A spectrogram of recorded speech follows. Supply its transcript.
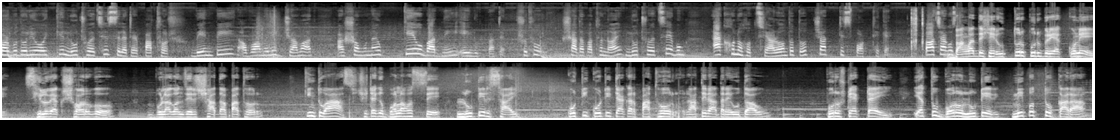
সর্বদলীয় ঐক্যে লুট হয়েছে সিলেটের পাথর। বিএনপি আওয়ামী লীগ, জামাত আর সমন্বয়ক কেউ বাদ নেই এই লুটপাটে। শুধু সাদা পাথর নয়, লুট হয়েছে এবং এখনও হচ্ছে আরও অন্তত চারটি স্পট থেকে। পাঁচ আগস্ট বাংলাদেশের উত্তর পূর্বের এক কোণে ছিল এক স্বর্গ, বোলাগঞ্জের সাদা পাথর। কিন্তু আজ সেটাকে বলা হচ্ছে লুটের সাইট কোটি কোটি টাকার পাথর রাতের আধারে উদাও। প্রশ্ন একটাই এত বড় লুটের নেপথ্য কারা?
